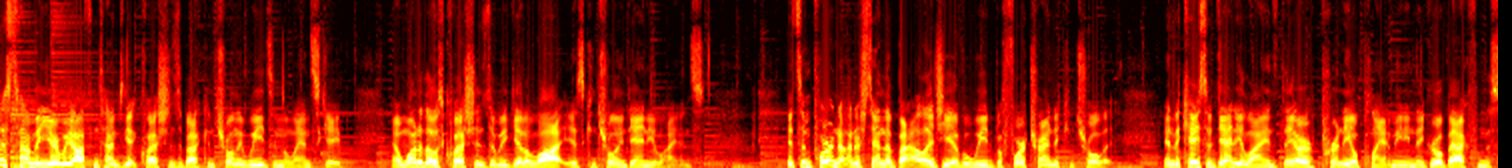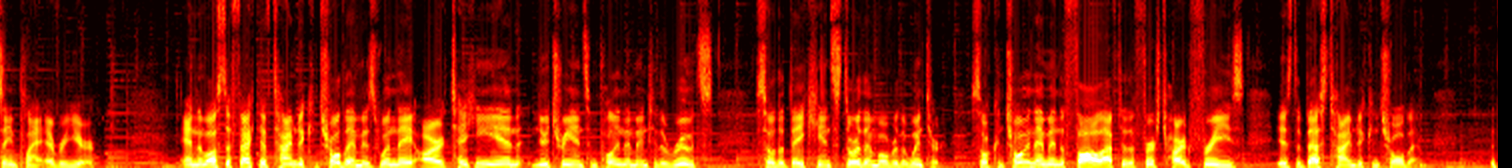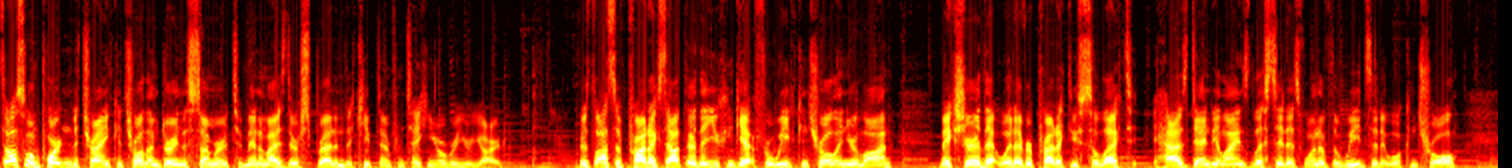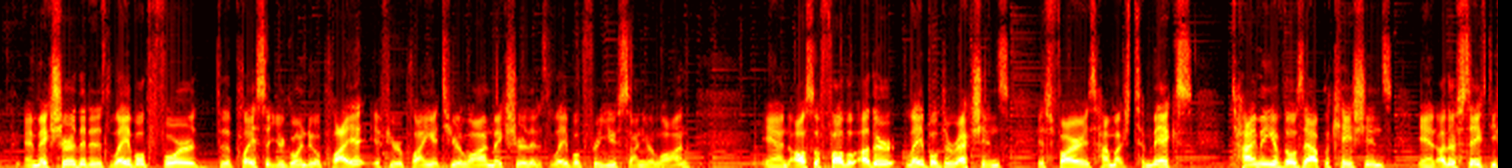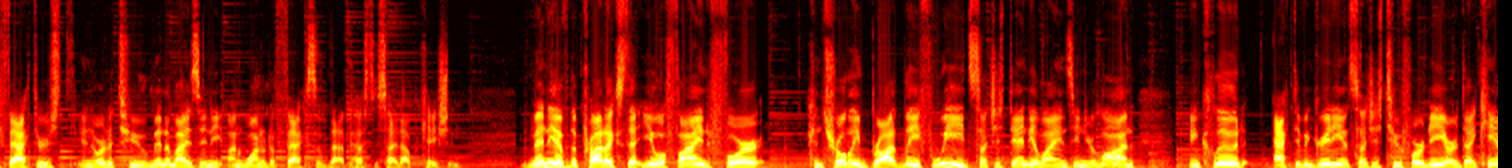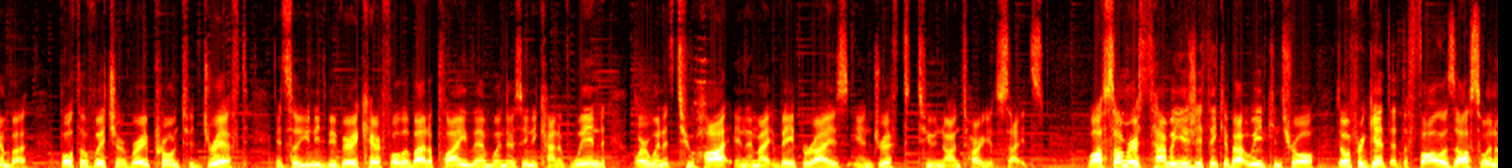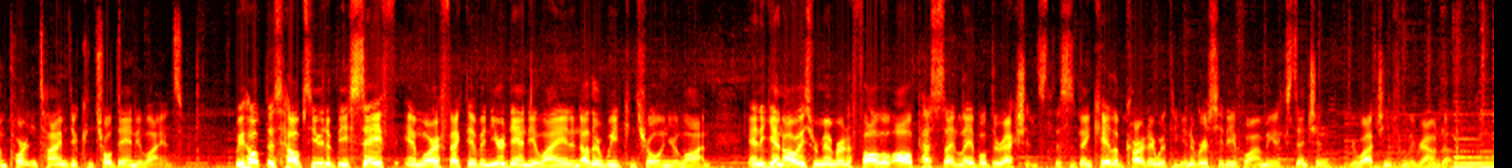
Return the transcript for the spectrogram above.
This time of year, we oftentimes get questions about controlling weeds in the landscape. And one of those questions that we get a lot is controlling dandelions. It's important to understand the biology of a weed before trying to control it. In the case of dandelions, they are a perennial plant, meaning they grow back from the same plant every year. And the most effective time to control them is when they are taking in nutrients and pulling them into the roots so that they can store them over the winter. So controlling them in the fall after the first hard freeze is the best time to control them. It's also important to try and control them during the summer to minimize their spread and to keep them from taking over your yard. There's lots of products out there that you can get for weed control in your lawn. Make sure that whatever product you select has dandelions listed as one of the weeds that it will control. And make sure that it is labeled for the place that you're going to apply it. If you're applying it to your lawn, make sure that it's labeled for use on your lawn and also follow other label directions as far as how much to mix, timing of those applications, and other safety factors in order to minimize any unwanted effects of that pesticide application. Many of the products that you will find for controlling broadleaf weeds, such as dandelions in your lawn, include active ingredients such as 2,4-D or dicamba, both of which are very prone to drift and so you need to be very careful about applying them when there's any kind of wind or when it's too hot and they might vaporize and drift to non-target sites. While summer is the time we usually think about weed control, don't forget that the fall is also an important time to control dandelions. We hope this helps you to be safe and more effective in your dandelion and other weed control in your lawn. And again, always remember to follow all pesticide label directions. This has been Caleb Carter with the University of Wyoming Extension. You're watching from the ground up.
